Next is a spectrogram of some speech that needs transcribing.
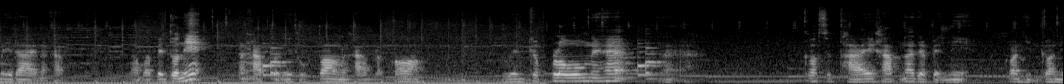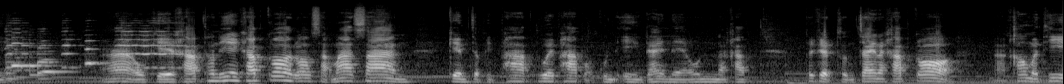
ไม่ได้นะครับเรามาเป็นตัวนี้นะครับ ตัวนี้ถูกต้องนะครับ แล้วก็บริเวณกระโปรงนะฮะ ก็สุดท้ายครับ น่าจะเป็นนี่ก้อนหินก้อนนี้อ่าโอเคครับ เท่านี้เองครับก็เราสามารถสร้างเกมจะผิดภาพด้วยภาพของคุณเองได้แล้วนะครับ ถ้าเกิดสนใจนะครับก็เข้ามาที่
